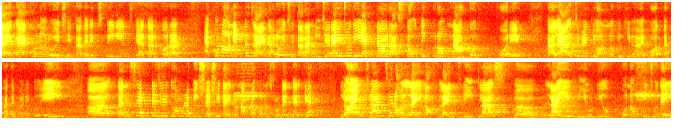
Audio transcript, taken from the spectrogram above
জায়গা এখনও রয়েছে। তাদের এক্সপিরিয়েন্স গ্যাদার করার এখনও অনেকটা জায়গা রয়েছে। তারা নিজেরাই যদি একটা রাস্তা অতিক্রম না করে তাহলে আলটিমেটলি অন্যকে কীভাবে পথ দেখাতে পারে? তো এই কনসেপ্টে যেহেতু আমরা বিশ্বাসী, তাই জন্য আমরা কোনো স্টুডেন্টদেরকে ল এন্ট্রান্সের online offline free class live YouTube কোনো কিছুতেই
